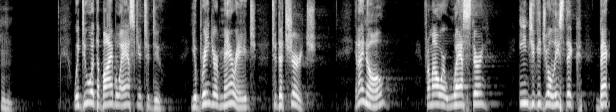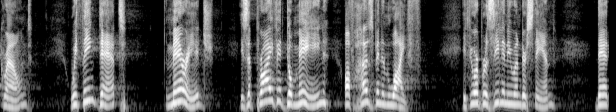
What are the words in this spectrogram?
we do what the Bible asks you to do. You bring your marriage to the church. And I know from our Western individualistic background, we think that marriage is a private domain of husband and wife. If you are Brazilian, you understand that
